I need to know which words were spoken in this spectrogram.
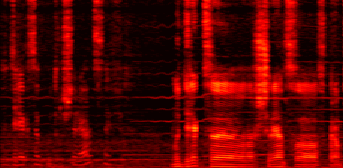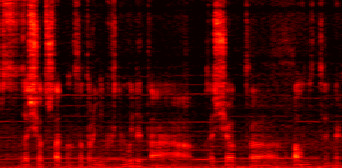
То есть дирекция будет расширяться? Ну, дирекция расширяться прям за счет штатных сотрудников не будет, а за счет э, дополнительных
